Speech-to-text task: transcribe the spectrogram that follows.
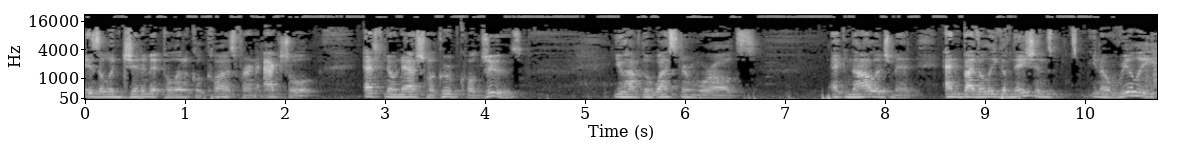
is a legitimate political cause for an actual ethno-national group called Jews, you have the Western world's acknowledgement, and by the League of Nations, you know, really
